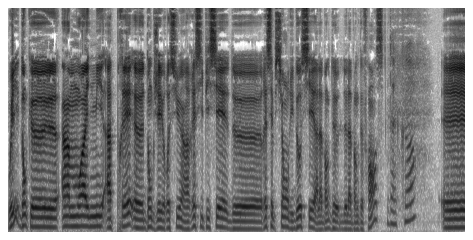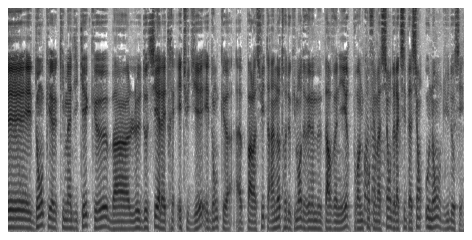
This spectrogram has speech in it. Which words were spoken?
Oui, donc euh, un mois et demi après, euh, donc j'ai reçu un récépissé de réception du dossier à la Banque de, de la Banque de France. D'accord et donc euh, qui m'indiquait que ben, le dossier allait être étudié et donc euh, par la suite un autre document devait me parvenir pour une confirmation de l'acceptation ou non du dossier.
